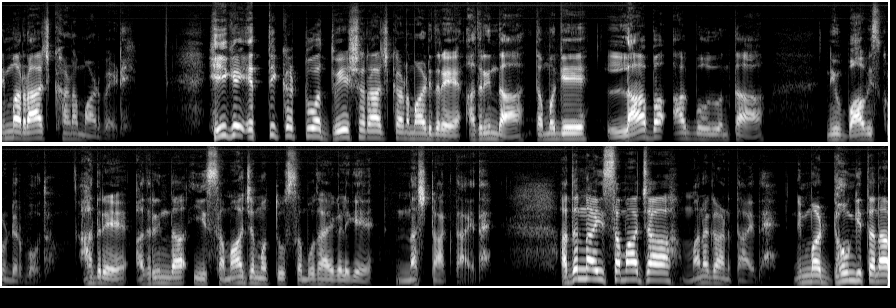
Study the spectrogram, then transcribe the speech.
ನಿಮ್ಮ ರಾಜಕಾರಣ ಮಾಡಬೇಡಿ. ಹೀಗೆ ಎತ್ತಿ ಕಟ್ಟುವ ದ್ವೇಷ ರಾಜಕಾರಣ ಮಾಡಿದರೆ ಅದರಿಂದ ತಮಗೆ ಲಾಭ ಆಗಬಹುದು ಅಂತ ನೀವು ಭಾವಿಸ್ಕೊಂಡಿರ್ಬೋದು. ಆದರೆ ಅದರಿಂದ ಈ ಸಮಾಜ ಮತ್ತು ಸಮುದಾಯಗಳಿಗೆ ನಷ್ಟ ಆಗ್ತಾ ಇದೆ. ಅದನ್ನು ಈ ಸಮಾಜ ಮನಗಾಣ್ತಾ ಇದೆ. ನಿಮ್ಮ ಢೋಂಗಿತನ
